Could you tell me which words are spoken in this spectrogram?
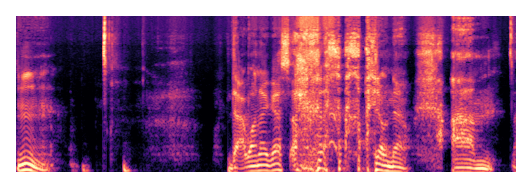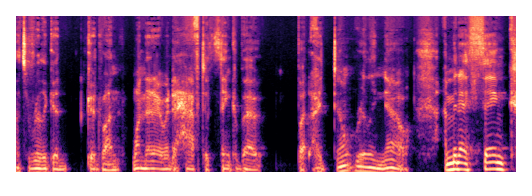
Hmm. That one, I guess. I don't know. Um, that's a really good, good one. One that I would have to think about, but I don't really know. I mean, I think,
